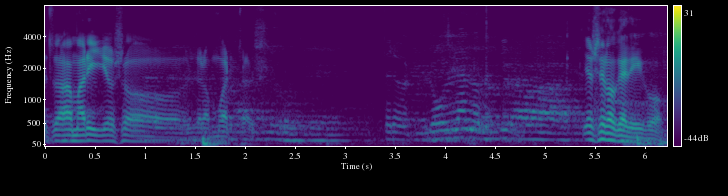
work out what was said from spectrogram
Estos amarillos son de los muertos. Yo sé lo que digo.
